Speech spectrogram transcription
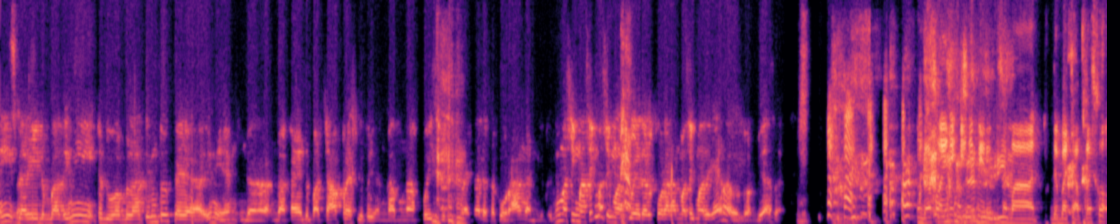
Ini dari debat ini kedua belah tim tuh kayak ini ya, nggak nggak kayak debat capres gitu ya, nggak mengakui diri mereka ada kekurangan gitu. Ini masing-masing masih mengakui ada kekurangan masing-masing era loh, luar biasa. Enggak kok ini ini mirip sama debat capres kok.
